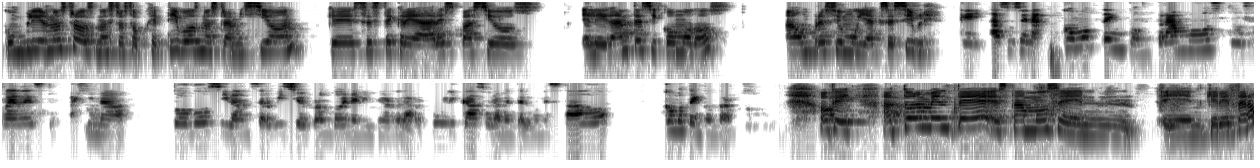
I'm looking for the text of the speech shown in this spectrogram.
cumplir nuestros, nuestros objetivos, nuestra misión, que es este, crear espacios elegantes y cómodos a un precio muy accesible. Ok, Azucena, ¿cómo te encontramos? Tus redes, tu página, todos si dan servicio de pronto en el interior de la República, solamente algún estado. ¿Cómo te encontramos? Ok, actualmente estamos en, en Querétaro.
